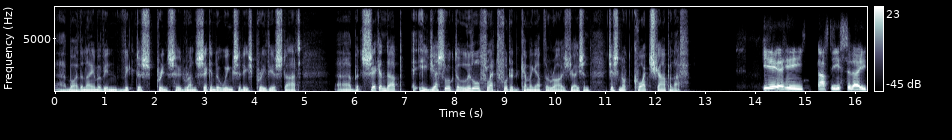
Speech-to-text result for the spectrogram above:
uh, by the name of Invictus Prince, who'd run second to Winx at his previous start. Uh, but second up, he just looked a little flat footed coming up the rise, Jason, just not quite sharp enough. Yeah, he after yesterday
